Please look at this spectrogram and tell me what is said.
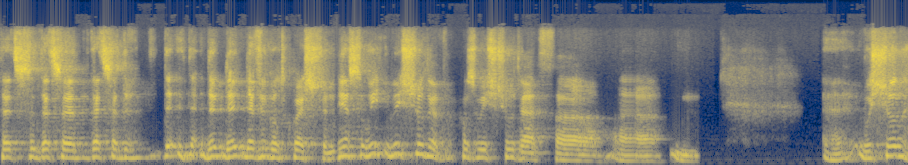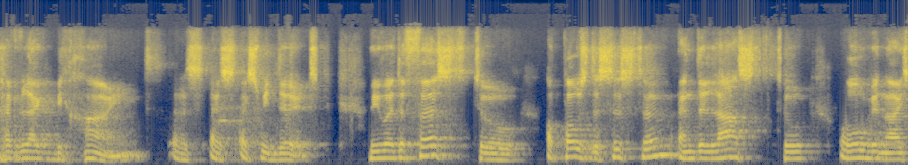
that's that's a that's a d- d- d- difficult question. Yes, we, we should have because we should have uh, uh, uh, we should have lagged behind as, as as we did. We were the first to oppose the system and the last to organize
